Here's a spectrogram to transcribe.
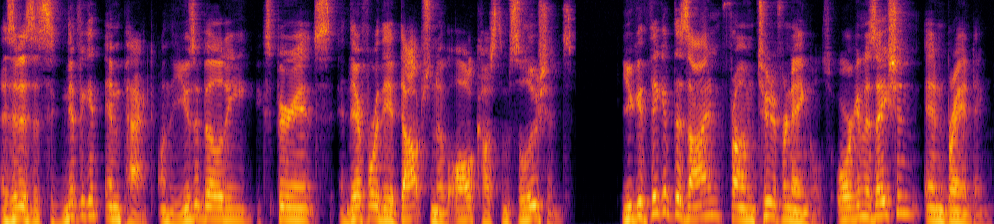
as it has a significant impact on the usability, experience, and therefore the adoption of all custom solutions. You can think of design from two different angles, organization and branding.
